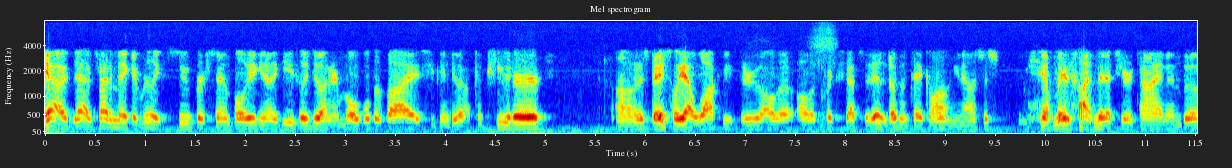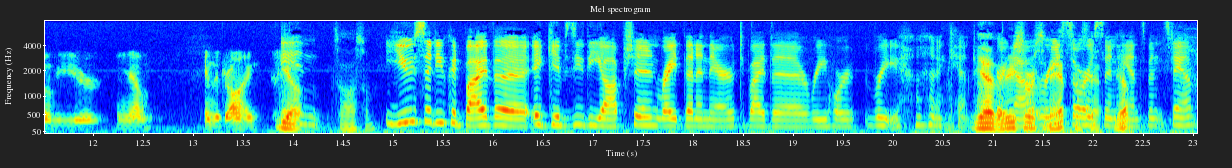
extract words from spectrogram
Yeah, yeah. Try to make it really super simple. You can easily do it on your mobile device. You can do it on a computer. Um, it's basically yeah, walk you through all the all the quick steps it is. It doesn't take long. You know, it's just you know maybe five minutes of your time, and boom, you're you know in the drawing. Yeah, it's awesome. you said you could buy the it gives you the option right then and there to buy the rehor, re I can't talk Yeah, the right resource now, enhancement resource stamp. Yep. enhancement stamp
